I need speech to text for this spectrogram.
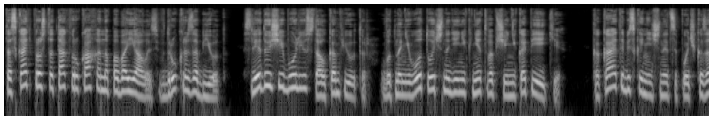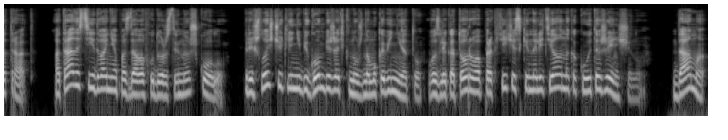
Таскать просто так в руках она побоялась, вдруг разобьет. Следующей болью стал компьютер. Вот на него точно денег нет вообще ни копейки. Какая-то бесконечная цепочка затрат. От радости едва не опоздала в художественную школу. Пришлось чуть ли не бегом бежать к нужному кабинету, возле которого практически налетела на какую-то женщину. Дама,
